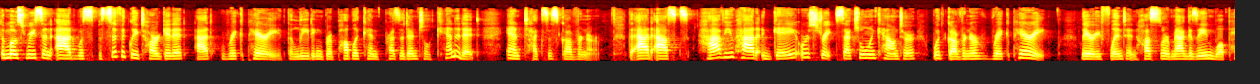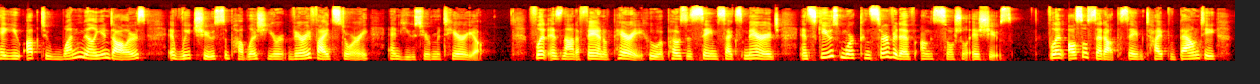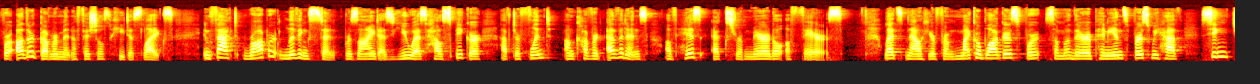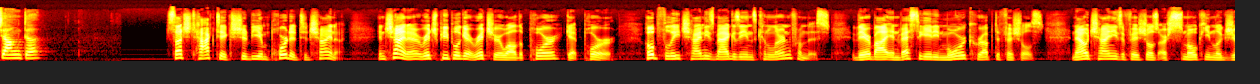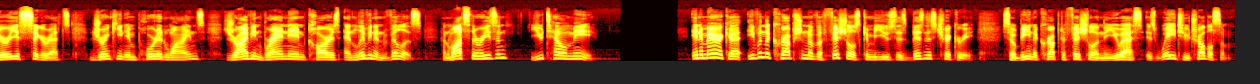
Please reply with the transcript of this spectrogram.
The most recent ad was specifically targeted at Rick Perry, the leading Republican presidential candidate and Texas governor. The ad asks, Have you had a gay or straight sexual encounter with Governor Rick Perry? Larry Flynt and Hustler magazine will pay you up to $1 million if we choose to publish your verified story and use your material. Flynt is not a fan of Perry, who opposes same sex marriage and skews more conservative on social issues. Flynt also set out the same type of bounty for other government officials he dislikes. In fact, Robert Livingston resigned as U.S. House Speaker after Flynt uncovered evidence of his extramarital affairs. Let's now hear from microbloggers for some of their opinions. First, we have Xing Zhangde. Such tactics should be imported to China. In China, rich people get richer while the poor get poorer. Hopefully, Chinese magazines can learn from this, thereby investigating more corrupt officials. Now, Chinese officials are smoking luxurious cigarettes, drinking imported wines, driving brand name cars, and living in villas. And what's the reason? You tell me. In America, even the corruption of officials can be used as business trickery, so being a corrupt official in the US is way too troublesome.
